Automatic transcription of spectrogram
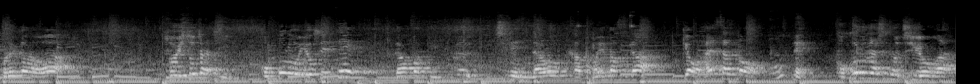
これからは、そういう人たちに心を寄せて頑張っていく一年になろうかと思いますが今日は林さんの、ね、志の需要が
